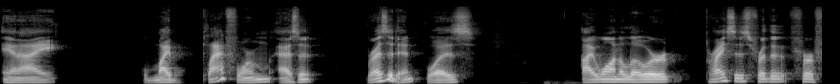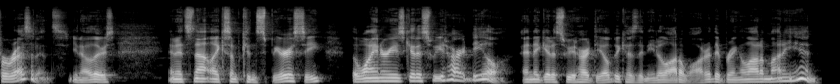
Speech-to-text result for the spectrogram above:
and I my platform as a resident was I want to lower prices for the for for residents. You know, there's and it's not like some conspiracy. The wineries get a sweetheart deal and they get a sweetheart deal because they need a lot of water, they bring a lot of money in.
